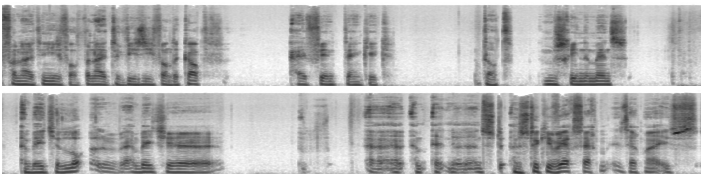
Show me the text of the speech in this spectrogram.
vanuit in ieder geval vanuit de visie van de kat. Hij vindt denk ik dat misschien de mens een beetje, een beetje eh, een stukje weg zeg, zeg maar, is,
